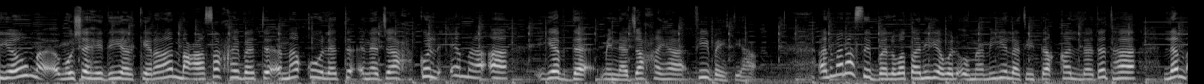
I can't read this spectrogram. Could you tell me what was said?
اليوم مشاهدي الكرام مع صاحبة مقولة نجاح كل امرأة يبدأ من نجاحها في بيتها. المناصب الوطنية والأممية التي تقلدتها لم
